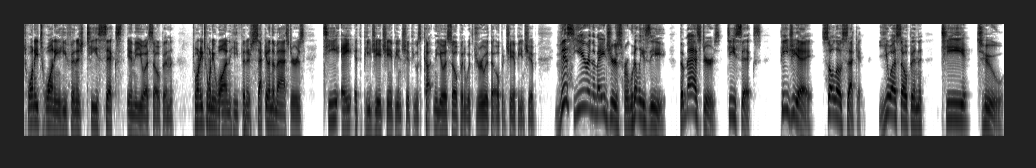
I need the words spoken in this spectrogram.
2020, he finished T6th in the U.S. Open. 2021, he finished second in the Masters, T8 at the PGA Championship. He was cut in the U.S. Open, withdrew at the Open Championship. This year in the majors for Willie Z, the Masters, T6, PGA, solo second. U.S. Open T2.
